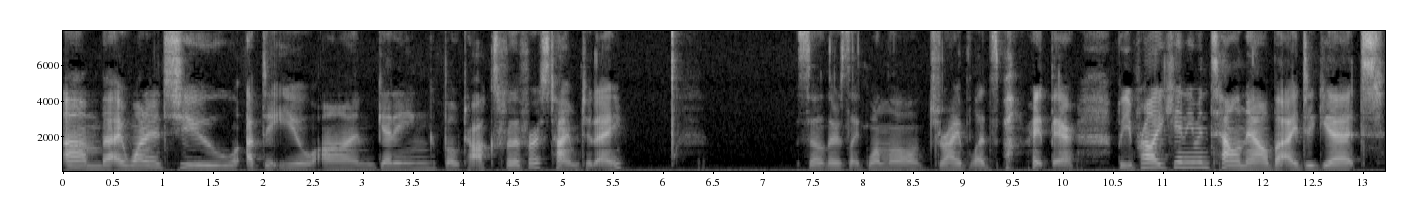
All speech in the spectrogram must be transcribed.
Um, but I wanted to update you on getting Botox for the first time today. So there's like one little dry blood spot right there. But you probably can't even tell now, but I did get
